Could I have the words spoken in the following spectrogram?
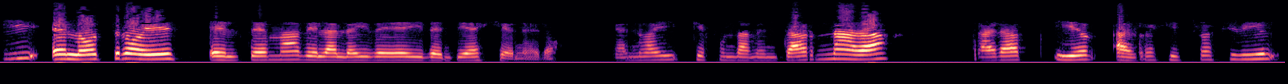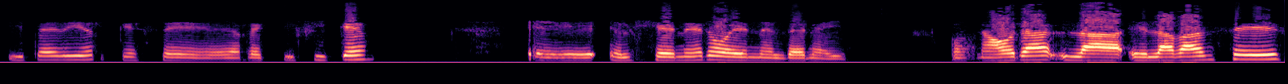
y el otro es el tema de la ley de identidad de género. Ya no hay que fundamentar nada para ir al registro civil y pedir que se rectifique eh, el género en el DNI. Bueno, ahora la, el avance es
